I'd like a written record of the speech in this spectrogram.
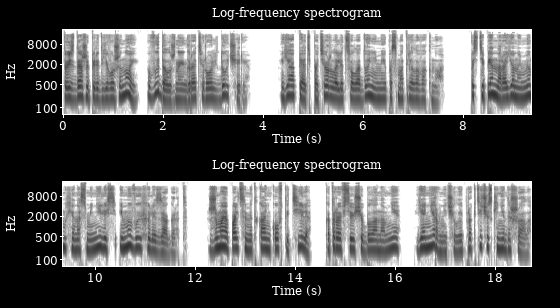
То есть даже перед его женой вы должны играть роль дочери. Я опять потерла лицо ладонями и посмотрела в окно. Постепенно районы Мюнхена сменились, и мы выехали за город. Сжимая пальцами ткань кофты Тиля, которая все еще была на мне, я нервничала и практически не дышала,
